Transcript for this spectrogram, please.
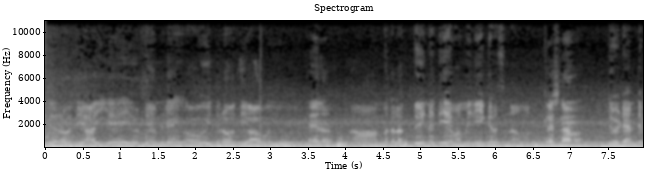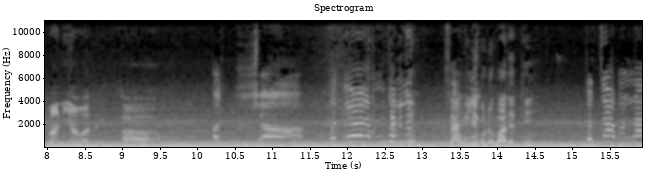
इधर होती आई ये ये डैम लेक और इधर होती आ वही है ना? हाँ मतलब दो ही नदी है मम्मी नहीं कृष्णा में कृष्णा में दो डैम से पानी आवत है हाँ। अच्छा मतलब हमने तो सांगली को डुबा देते हैं। चाचा बंदा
